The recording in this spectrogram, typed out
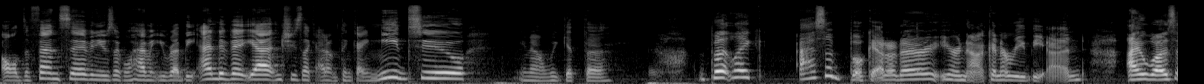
all defensive and he was like well haven't you read the end of it yet and she's like i don't think i need to you know we get the But like as a book editor, you're not going to read the end. I was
